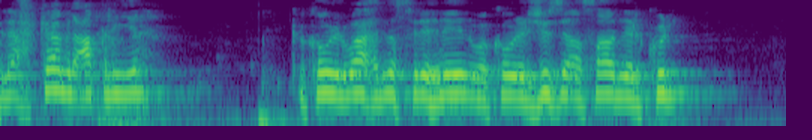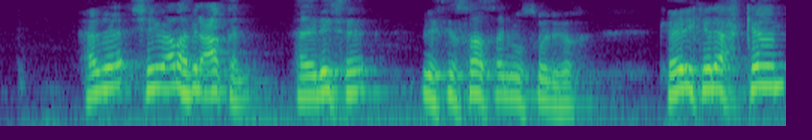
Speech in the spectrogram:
الأحكام العقلية ككون الواحد نصف الاثنين وكون الجزء أصار من الكل. هذا شيء يعرف بالعقل هذا ليس من اختصاص علم أصول الفقه. كذلك الأحكام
